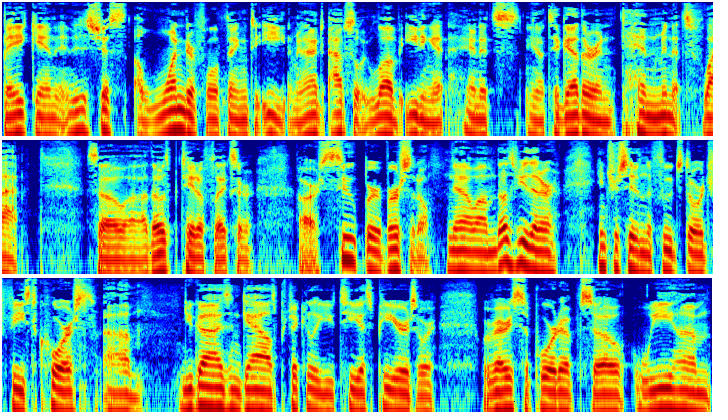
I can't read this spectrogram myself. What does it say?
bacon, and it is just a wonderful thing to eat. I mean, I absolutely love eating it, and it's you know together in 10 minutes flat. So uh, those potato flakes are are super versatile. Now, um, those of you that are interested in the food storage feast course, um, you guys and gals, particularly you TSPers, were were very supportive. So we um,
